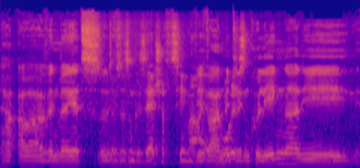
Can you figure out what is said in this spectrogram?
Ja, aber wenn wir jetzt, äh, Das ist ein Gesellschaftsthema. wir waren mit Alkohol. diesen Kollegen da, die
